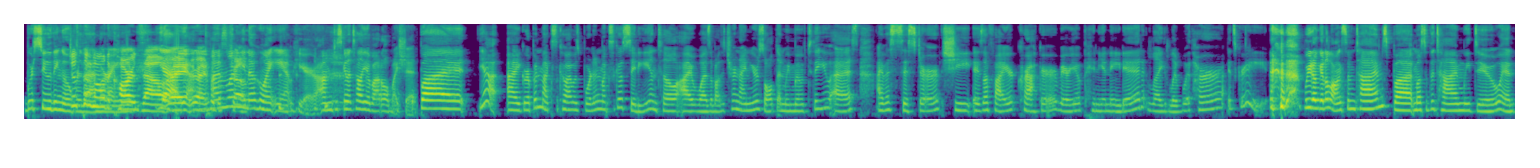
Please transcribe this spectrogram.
We're soothing over just putting all right? the cards out, yeah, right? Yeah. Right. I'm letting you know who I am here. I'm just gonna tell you about all my shit. But yeah, I grew up in Mexico. I was born in Mexico City until I was about to turn nine years old. Then we moved to the US. I have a sister. She is a firecracker, very opinionated. Like, live with her. It's great. we don't get along sometimes, but most of the time we do. And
